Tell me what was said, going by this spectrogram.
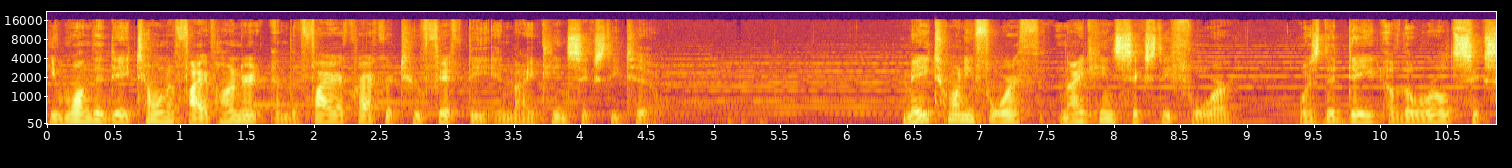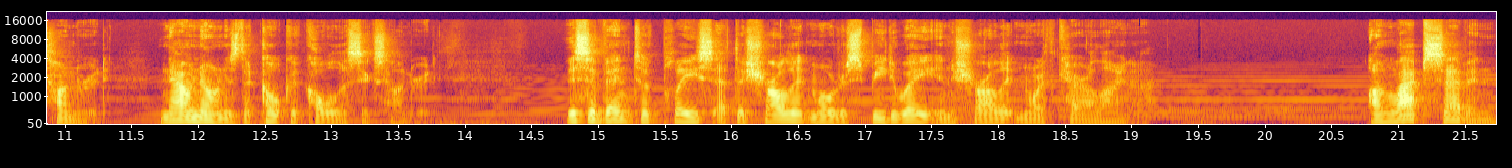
He won the Daytona 500 and the Firecracker 250 in 1962. May 24, 1964 was the date of the World 600, now known as the Coca Cola 600. This event took place at the Charlotte Motor Speedway in Charlotte, North Carolina. On lap 7,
